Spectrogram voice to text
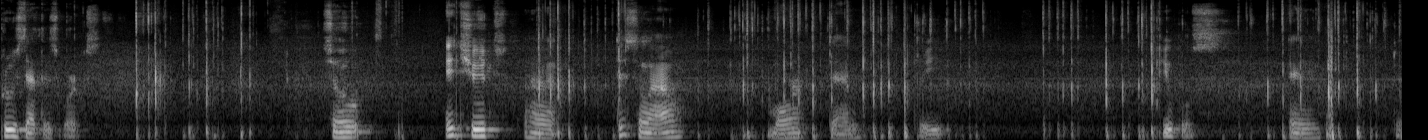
proves that this works. So it should uh, disallow more than three pupils in the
